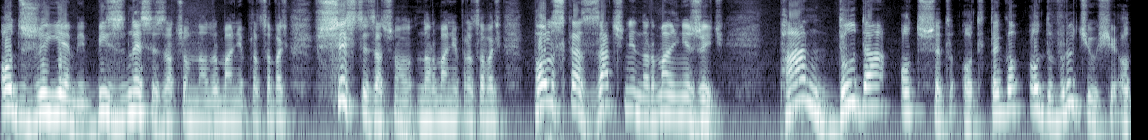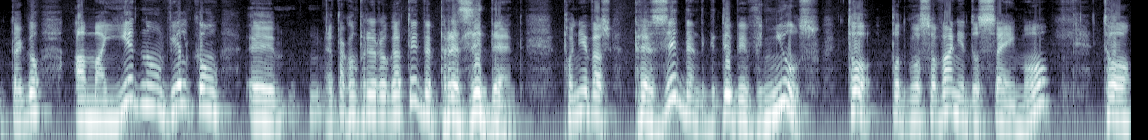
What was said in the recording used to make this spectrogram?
odżyjemy. Biznesy zaczną normalnie pracować, wszyscy zaczną normalnie pracować. Polska zacznie normalnie żyć. Pan Duda odszedł od tego, odwrócił się od tego, a ma jedną wielką y, taką prerogatywę prezydent, ponieważ prezydent, gdyby wniósł to pod głosowanie do Sejmu, to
